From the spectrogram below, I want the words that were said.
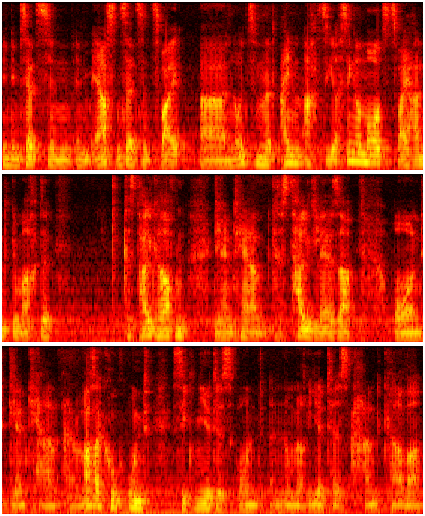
in dem Set sind, in dem ersten Set sind zwei äh, 1981er Single Malls, zwei handgemachte Kristallgrafen, Glencairn Kristallgläser und Glencairn ein Wasserkrug und signiertes und nummeriertes Handcover,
